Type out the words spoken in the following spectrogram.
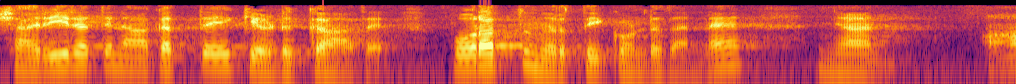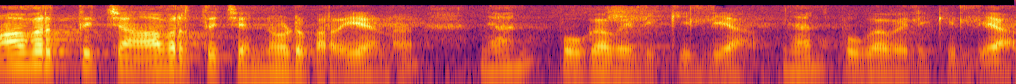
ശരീരത്തിനകത്തേക്ക് എടുക്കാതെ പുറത്തു നിർത്തിക്കൊണ്ട് തന്നെ ഞാൻ ആവർത്തിച്ച് ആവർത്തിച്ച് എന്നോട് പറയാണ് ഞാൻ പുകവലിക്കില്ല ഞാൻ പുകവലിക്കില്ല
